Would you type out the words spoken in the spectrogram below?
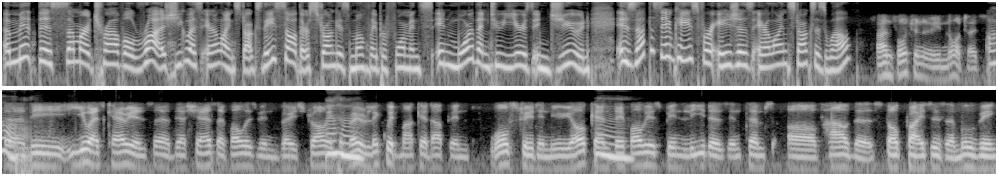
amid this summer travel rush, U.S. airline stocks they saw their strongest monthly performance in more than two years in June. Is that the same case for Asia's airline stocks as well? Unfortunately, not. Uh, Oh. Uh, the U.S. carriers, uh, their shares have always been very strong. It's Mhm. a very liquid market up in Wall Street in New York, and Mm. they've always been leaders in terms of how the stock prices are moving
